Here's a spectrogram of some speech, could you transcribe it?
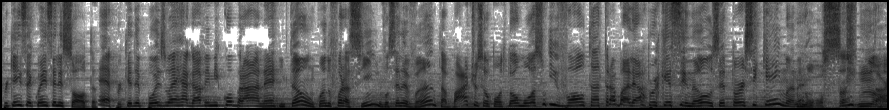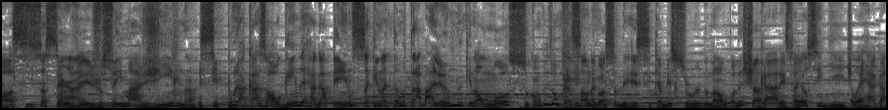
Porque em sequência ele solta. É, porque depois o RH vem me cobrar, né? Então, quando for assim, você levanta, bate o seu ponto do almoço e volta a trabalhar. Porque senão o setor se queima, né? Nossa, Puta nossa, cervejo. Você imagina se por acaso alguém do RH pensa que nós estamos trabalhando aqui no almoço? Como que eles vão pensar um negócio desse? Que absurdo, não, pode deixar. Cara, isso aí é o seguinte, seguinte: o RH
